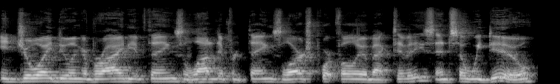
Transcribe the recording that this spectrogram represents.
enjoy doing a variety of things a lot of different things large portfolio of activities. And so we do.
